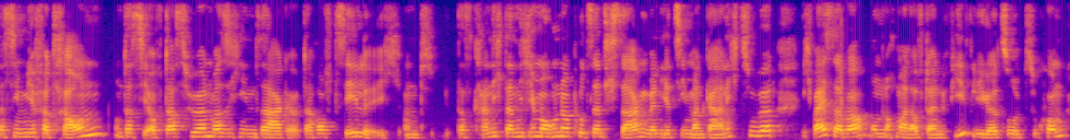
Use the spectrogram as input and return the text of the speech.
dass sie mir vertrauen und dass sie auf das hören, was ich ihnen sage. Darauf zähle ich. Und das kann ich dann nicht immer hundertprozentig sagen, wenn jetzt jemand gar nicht zuhört. Ich weiß aber, um nochmal auf deine Vielflieger zurückzukommen,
